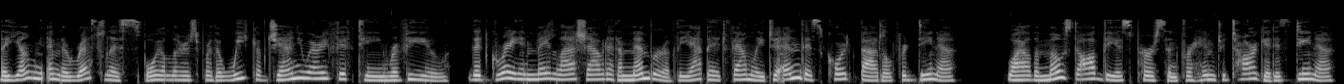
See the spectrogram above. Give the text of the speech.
The Young and the Restless spoilers for the week of January 15 reveal that Graham may lash out at a member of the Abbott family to end this court battle for Dina. While the most obvious person for him to target is Dina,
